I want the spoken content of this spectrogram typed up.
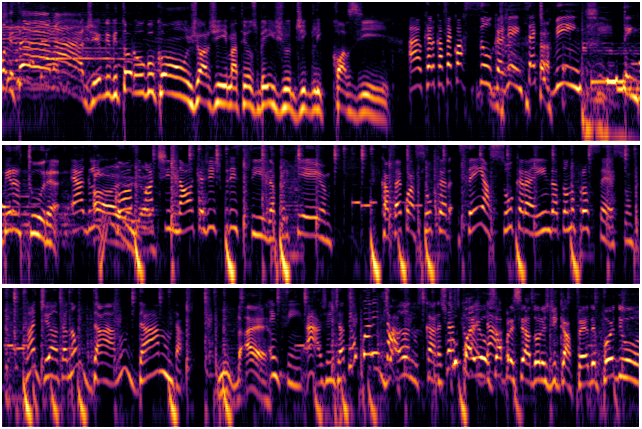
Metropolitana! Diego e Vitor Hugo com Jorge e Matheus Beijo de Glicose. Ah, eu quero café com açúcar, gente. 7h20. Temperatura. É a glicose Ai, ai. matinal que a gente precisa, porque café com açúcar, sem açúcar ainda, tô no processo. Não adianta, não dá, não dá, não dá. Não dá, é. Enfim, ah, a gente já tem 40 anos, cara. Você acha que Desculpa aí vai os dar? apreciadores de café depois de um.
